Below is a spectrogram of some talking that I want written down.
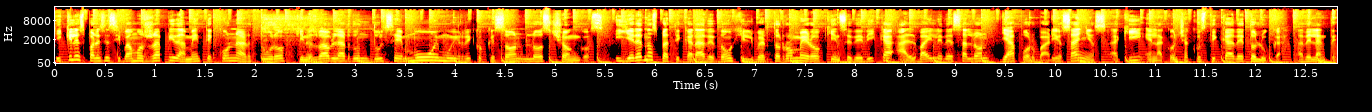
¿Y qué les parece si vamos rápidamente con Arturo, quien nos va a hablar de un dulce muy muy rico que son los chongos? Y Jared nos platicará de don Gilberto Romero, quien se dedica al baile de salón ya por varios años, aquí en la Concha Acústica de Toluca. Adelante.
